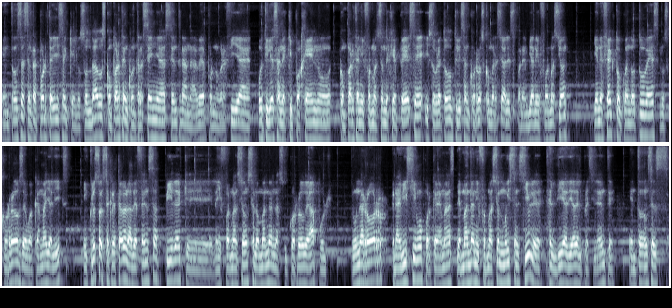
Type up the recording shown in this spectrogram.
entonces el reporte dice que los soldados comparten contraseñas, entran a ver pornografía, utilizan equipo ajeno, comparten información de GPS y sobre todo utilizan correos comerciales para enviar información. Y en efecto, cuando tú ves los correos de Guacamaya Leaks, incluso el secretario de la Defensa pide que la información se lo manden a su correo de Apple. Un error gravísimo porque además le mandan información muy sensible del día a día del presidente. Entonces,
